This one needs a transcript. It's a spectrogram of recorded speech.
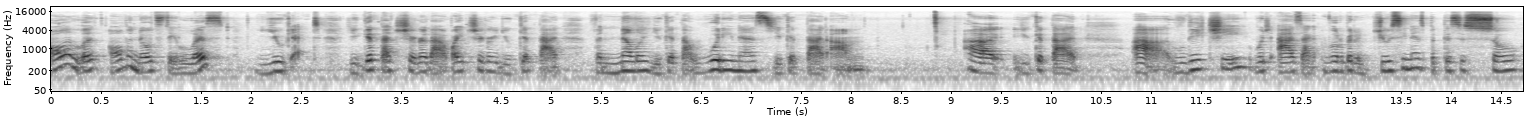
All the, all the notes they list you get. You get that sugar, that white sugar, you get that vanilla, you get that woodiness, you get that um, uh, you get that uh, lychee, which adds a little bit of juiciness, but this is so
